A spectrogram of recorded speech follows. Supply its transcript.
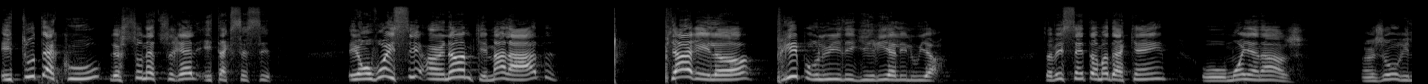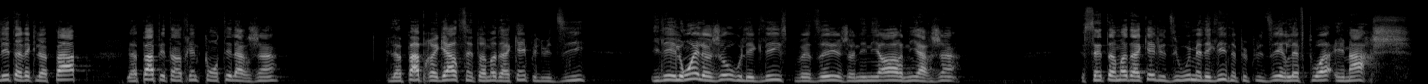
et tout à coup, le surnaturel est accessible. Et on voit ici un homme qui est malade. Pierre est là, prie pour lui, il est guéri, alléluia. Vous savez, saint Thomas d'Aquin, au Moyen Âge, un jour, il est avec le pape. Le pape est en train de compter l'argent. Puis le pape regarde saint Thomas d'Aquin et lui dit il est loin le jour où l'Église pouvait dire Je n'ai ni argent. Saint Thomas d'Aquin lui dit Oui, mais l'Église ne peut plus dire Lève-toi et marche.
